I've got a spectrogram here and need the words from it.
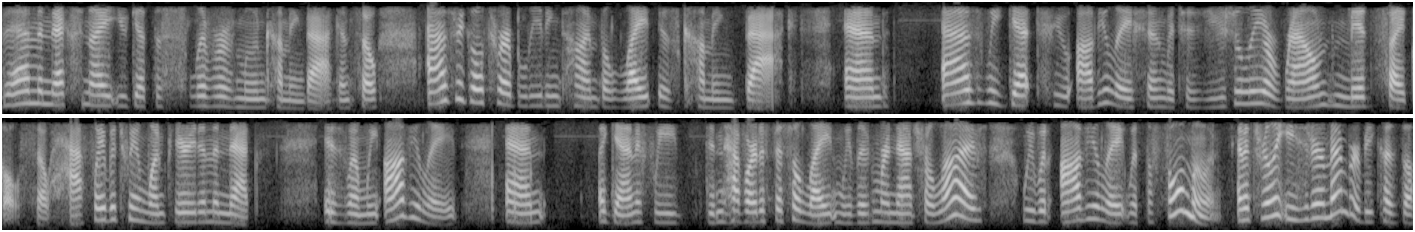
then the next night you get the sliver of moon coming back. And so as we go through our bleeding time, the light is coming back. And as we get to ovulation, which is usually around mid-cycle, so halfway between one period and the next, is when we ovulate. And again, if we didn't have artificial light and we lived more natural lives, we would ovulate with the full moon. And it's really easy to remember because the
